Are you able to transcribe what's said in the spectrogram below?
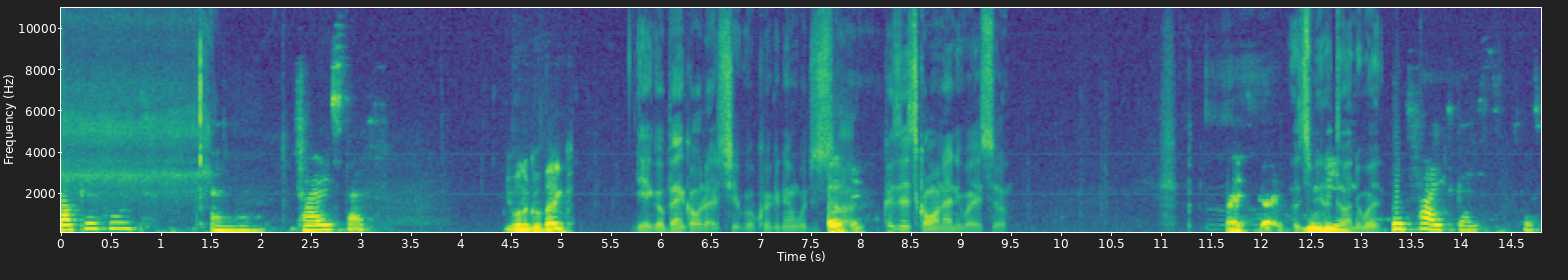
Rocker Hood. And Fire Staff. You wanna go back? Yeah, go bank all that shit real quick and then we'll just uh, Okay. cause it's gone anyway. So nice guy. let's meet at Moving. the underwood. Good fight, guys. It was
